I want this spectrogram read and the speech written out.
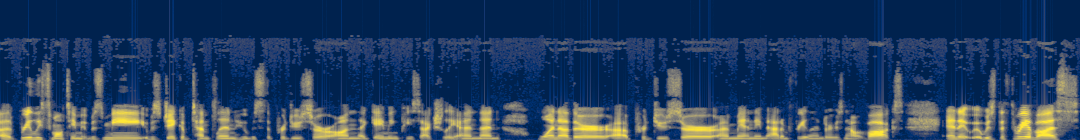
a really small team. It was me, it was Jacob Templin, who was the producer on the gaming piece, actually, and then one other uh, producer, a man named Adam Freelander, who's now at Vox. And it, it was the three of us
